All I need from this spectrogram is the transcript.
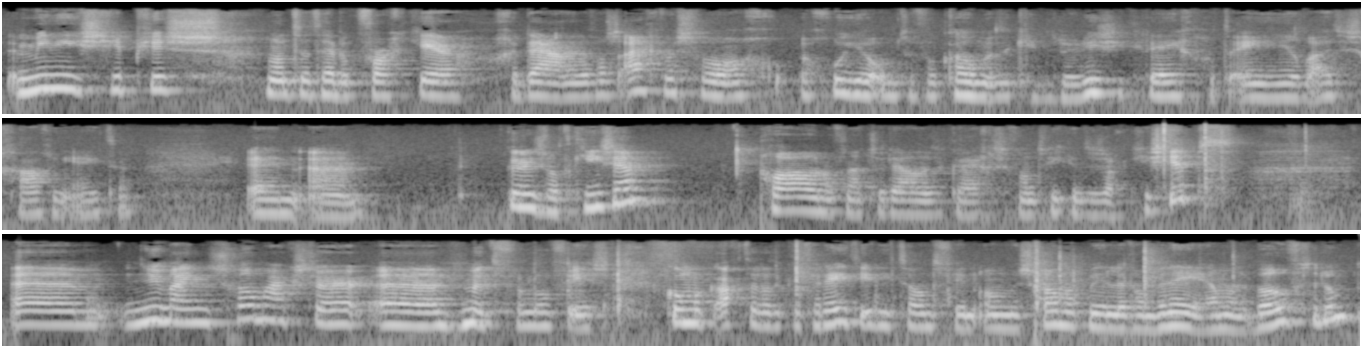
mini chipjes. Want dat heb ik vorige keer gedaan. Dat was eigenlijk best wel een goede om te voorkomen dat ik de ruzie kreeg. Dat een heel uit de schaal ging eten. En uh, kunnen ze wat kiezen. Gewoon of natuurlijk dus krijgen ze van het weekend een zakje chips. Um, nu mijn schoonmaakster uh, met verlof is, kom ik achter dat ik het reet irritant vind om mijn schoonmaakmiddelen van beneden helemaal naar boven te doen.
